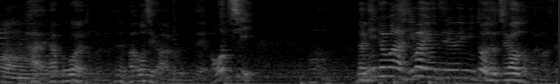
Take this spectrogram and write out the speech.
ああ。はい、落語やと思いますね、まあ、オチがあるんで、オチ、うん、だ人情話、今言うてる意味とは違うと思います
